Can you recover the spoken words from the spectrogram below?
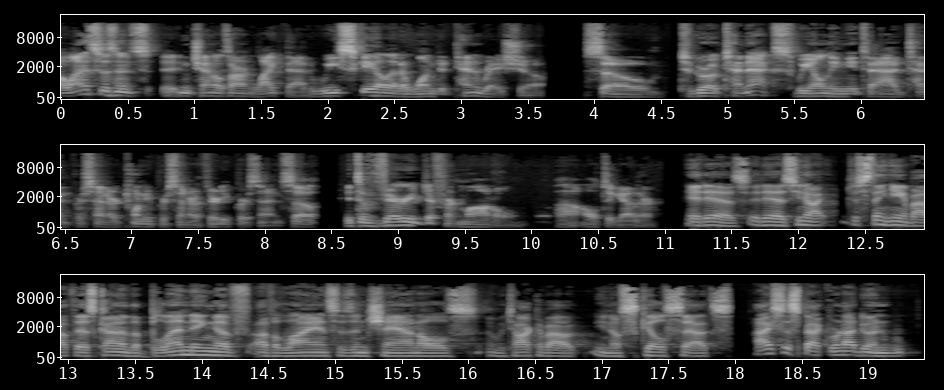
Alliances and, channels aren't like that. We scale at a one to 10 ratio. So to grow 10x, we only need to add 10% or 20% or 30%. So it's a very different model uh, altogether. It is. It is. You know, just thinking about this, kind of the blending of, of alliances and channels, and we talk about, you know, skill sets. I suspect we're not doing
